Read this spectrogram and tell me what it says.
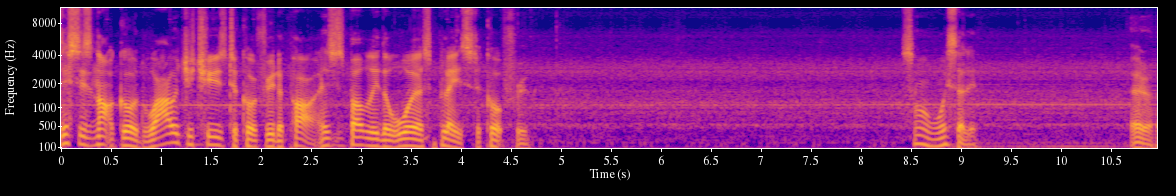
this is not good. Why would you choose to cut through the part? This is probably the worst place to cut through. Someone whistling. Error.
